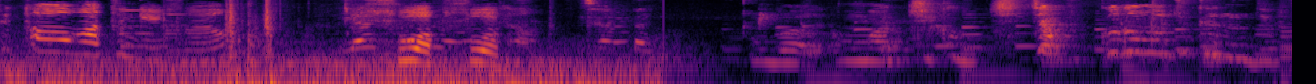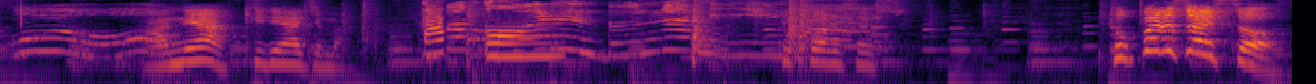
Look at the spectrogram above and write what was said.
컴퓨터 같은 게 있어요? 수업, 수업. 뭐야? 엄마 지금 진짜 부끄러워 죽겠는데 꺼요. 아니야, 기대하지 마. 똑바로 서 있어. 똑바로 서 있어!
